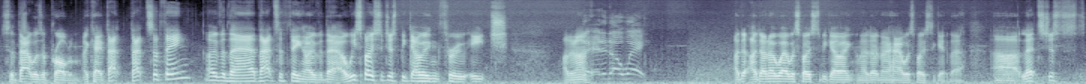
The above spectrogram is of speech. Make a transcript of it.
so that was a problem. Okay, that that's a thing over there. That's a thing over there. Are we supposed to just be going through each? I don't know. tracker. They're headed our way. I don't, I don't know where we're supposed to be going, and I don't know how we're supposed to get there. Uh, let's just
